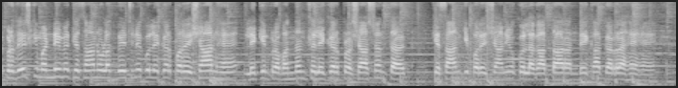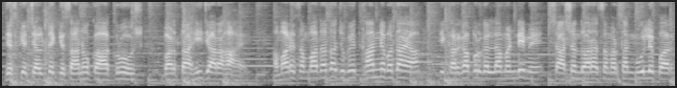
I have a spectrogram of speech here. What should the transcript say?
प्रदेश की मंडी में किसान उड़द बेचने को लेकर परेशान हैं, लेकिन प्रबंधन से लेकर प्रशासन तक किसान की परेशानियों को लगातार अनदेखा कर रहे हैं जिसके चलते किसानों का आक्रोश बढ़ता ही जा रहा है। हमारे संवाददाता जुबेद खान ने बताया कि खरगापुर गल्ला मंडी में शासन द्वारा समर्थन मूल्य पर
